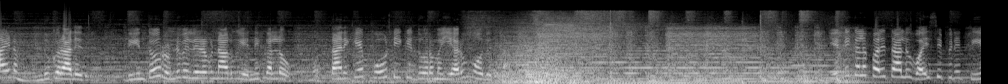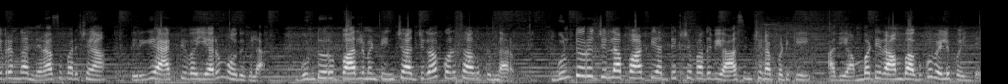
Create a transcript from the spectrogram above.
ఆయన ముందుకు రాలేదు. దీంతో రెండు వేల ఇరవై నాలుగు ఎన్నికల్లో మొత్తానికే పోటీకి దూరమయ్యారు మోదుగుల. ఎన్నికల ఫలితాలు వైసీపీని తీవ్రంగా నిరాశపరిచినా తిరిగి యాక్టివ్ అయ్యారు మోదుగుల. గుంటూరు పార్లమెంట్ ఇన్ఛార్జిగా కొనసాగుతున్నారు. గుంటూరు జిల్లా పార్టీ అధ్యక్ష పదవి ఆశించినప్పటికీ అది అంబటి రాంబాబుకు వెళ్ళిపోయింది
